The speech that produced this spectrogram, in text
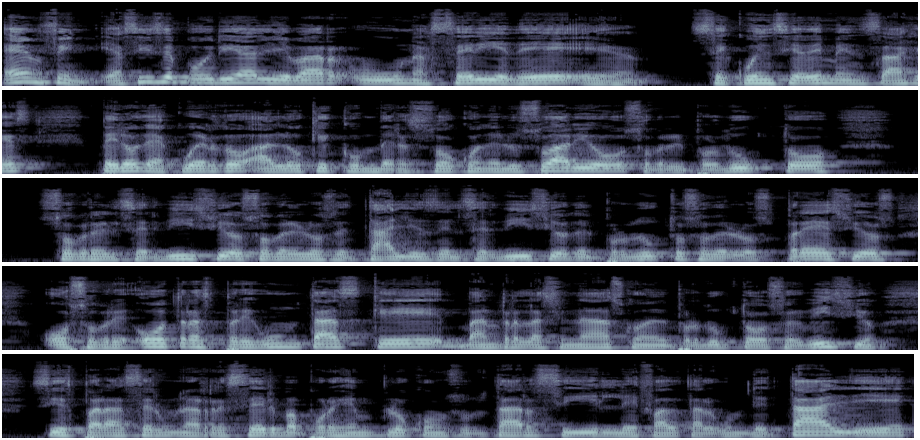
En fin, y así se podría llevar una serie de eh, secuencia de mensajes, pero de acuerdo a lo que conversó con el usuario sobre el producto, sobre el servicio, sobre los detalles del servicio, del producto, sobre los precios o sobre otras preguntas que van relacionadas con el producto o servicio. Si es para hacer una reserva, por ejemplo, consultar si le falta algún detalle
